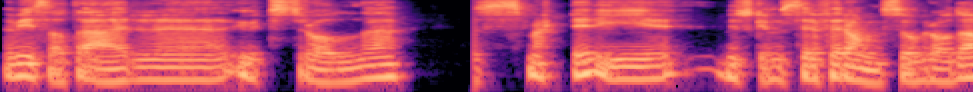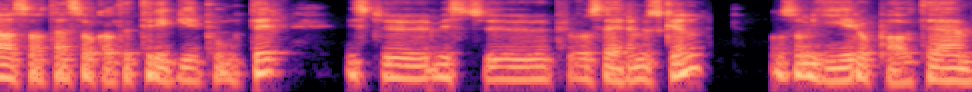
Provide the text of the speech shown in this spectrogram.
det viser at det er eh, utstrålende smerter i muskelens referanseområde, altså at det er såkalte triggerpunkter hvis du, hvis du provoserer muskelen, og som gir opphav til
